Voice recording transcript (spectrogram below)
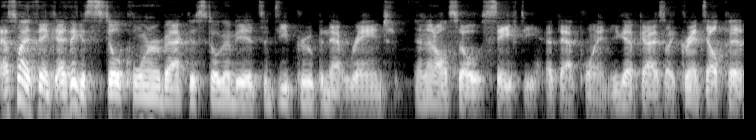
That's what I think. I think it's still cornerback is still going to be it's a deep group in that range, and then also safety at that point. You have guys like Grant Delpit,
